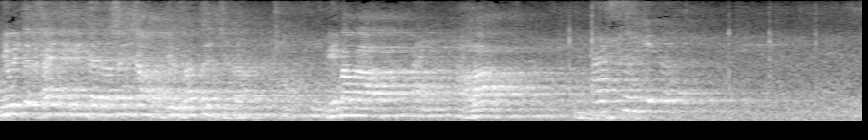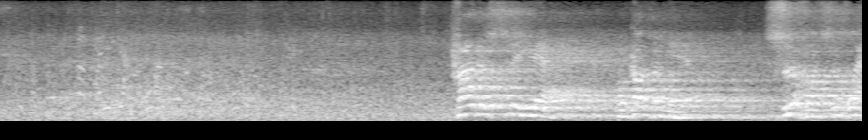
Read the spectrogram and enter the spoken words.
因为这孩子已经在他身上了，就是他自己的，明白吗？好了。他事业呢？他的事业，我告诉你，时好时坏。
